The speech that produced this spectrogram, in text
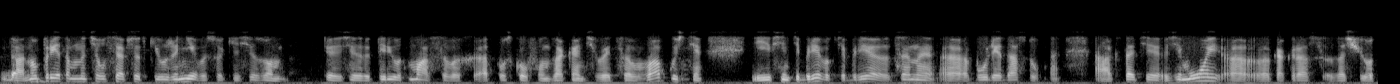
Да, но при этом начался все-таки уже невысокий сезон то есть период массовых отпусков он заканчивается в августе, и в сентябре, в октябре цены более доступны. А, кстати, зимой как раз за счет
